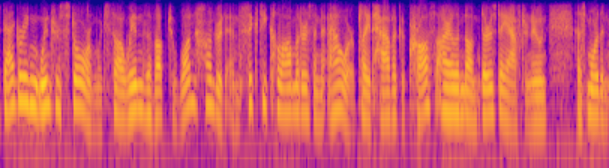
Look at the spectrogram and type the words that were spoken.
staggering winter storm, which saw winds of up to 160 kilometres an hour, played havoc across Ireland on Thursday afternoon as more than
